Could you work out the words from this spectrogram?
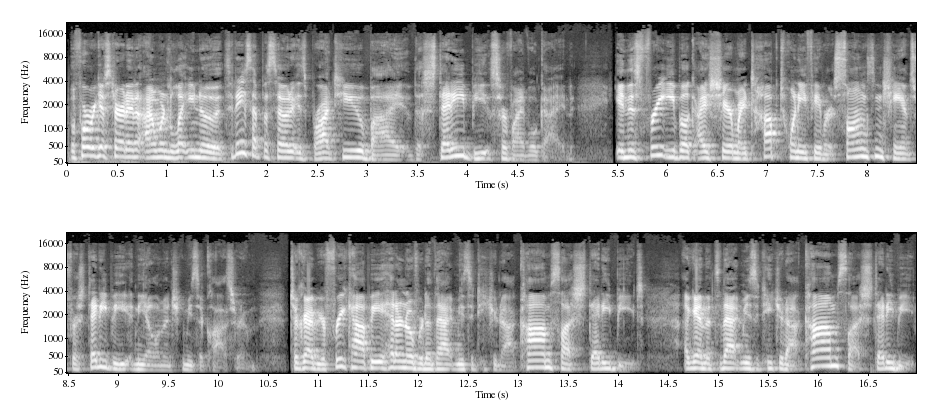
Before we get started, I wanted to let you know that today's episode is brought to you by the Steady Beat Survival Guide. In this free ebook, I share my top 20 favorite songs and chants for steady beat in the elementary music classroom. To grab your free copy, head on over to thatmusicteacher.com slash steadybeat. Again, that's thatmusicteacher.com slash steadybeat.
